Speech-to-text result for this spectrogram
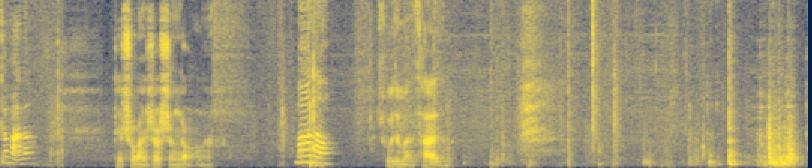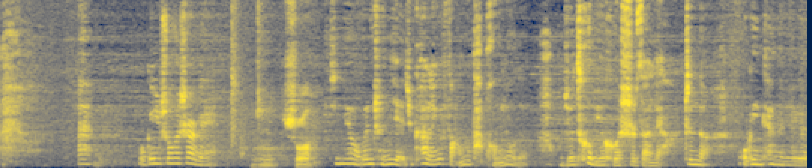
干嘛呢？给出版社审稿呢。妈呢？出去买菜去了。哎，我跟你说个事儿呗。嗯，说。今天我跟陈姐去看了一个房子，她朋友的，我觉得特别合适咱俩，真的。我给你看看这个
